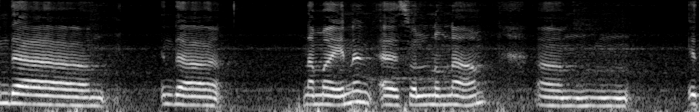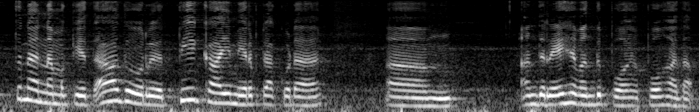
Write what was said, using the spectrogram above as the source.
இந்த இந்த நம்ம என்ன சொல்லணும்னா எத்தனை நமக்கு ஏதாவது ஒரு தீ காயம் ஏற்பட்டால் கூட அந்த ரேகை வந்து போ போகாதான்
